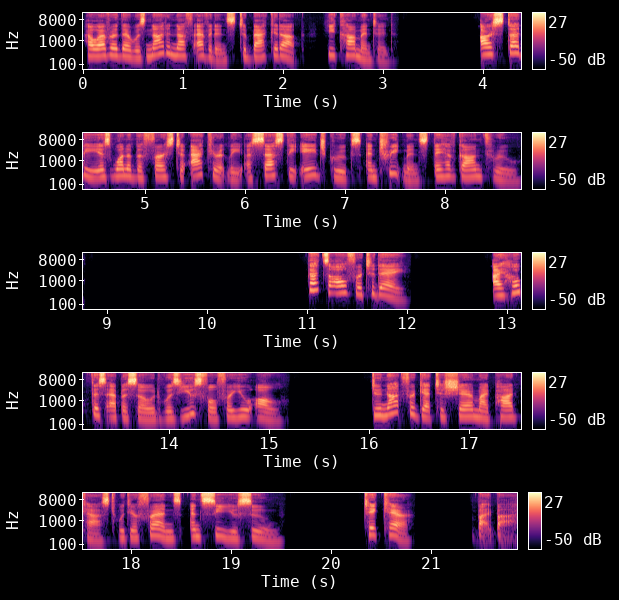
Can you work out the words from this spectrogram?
however, there was not enough evidence to back it up, he commented. Our study is one of the first to accurately assess the age groups and treatments they have gone through. That's all for today. I hope this episode was useful for you all. Do not forget to share my podcast with your friends and see you soon. Take care. Bye bye.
